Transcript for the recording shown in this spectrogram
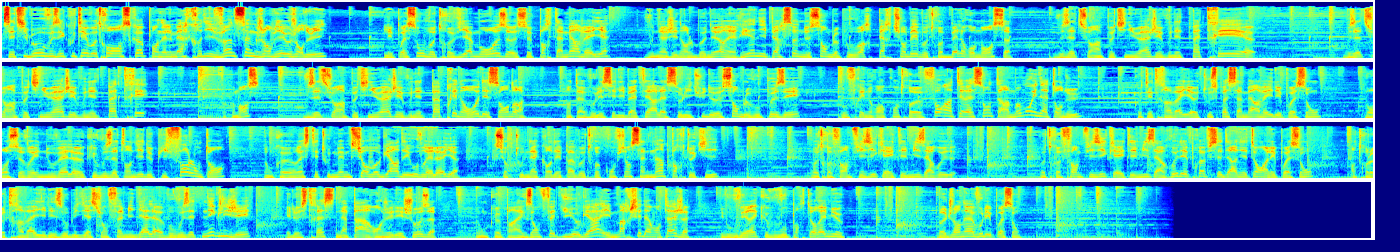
C'est Thibaut, vous écoutez votre horoscope, on est le mercredi 25 janvier aujourd'hui. Les poissons, votre vie amoureuse se porte à merveille. Vous nagez dans le bonheur et rien ni personne ne semble pouvoir perturber votre belle romance. Vous êtes sur un petit nuage et vous n'êtes pas très... euh, Vous êtes sur un petit nuage et vous n'êtes pas très... On commence Vous êtes sur un petit nuage et vous n'êtes pas prêt d'en redescendre. Quant à vous les célibataires, la solitude semble vous peser. Vous ferez une rencontre fort intéressante à un moment inattendu. Côté travail, tout se passe à merveille les poissons. Vous recevrez une nouvelle que vous attendiez depuis fort longtemps. Donc euh, restez tout de même sur vos gardes et ouvrez l'œil. Surtout n'accordez pas votre confiance à n'importe qui. Votre forme physique a été mise à rude... Votre forme physique a été mise à rude épreuve ces derniers temps, hein, les poissons. Entre le travail et les obligations familiales, vous vous êtes négligé et le stress n'a pas arrangé les choses. Donc euh, par exemple, faites du yoga et marchez davantage et vous verrez que vous vous porterez mieux. Bonne journée à vous les poissons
